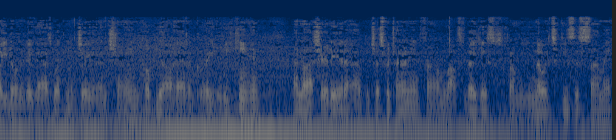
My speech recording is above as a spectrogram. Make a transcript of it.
you doing today, guys? Welcome to Jay Unchained. Hope you all had a great weekend. I know I sure did. I'm just returning from Las Vegas from the No Excuses Summit,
